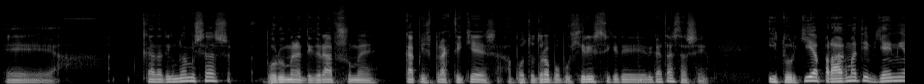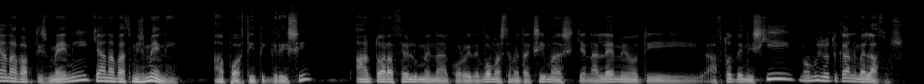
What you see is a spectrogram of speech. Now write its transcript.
Ε, κατά τη γνώμη σας μπορούμε να τη γράψουμε κάποιες πρακτικές από τον τρόπο που χειρίστηκε την κατάσταση. Η Τουρκία πράγματι βγαίνει αναβαπτισμένη και αναβαθμισμένη από αυτή την κρίση. Αν τώρα θέλουμε να κοροϊδευόμαστε μεταξύ μας και να λέμε ότι αυτό δεν ισχύει, νομίζω ότι κάνουμε λάθος.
